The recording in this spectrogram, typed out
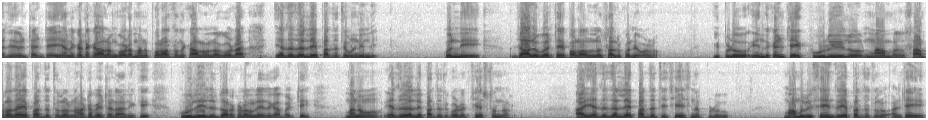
అదేంటంటే వెనకటి కాలం కూడా మన పురాతన కాలంలో కూడా ఎదజల్లే పద్ధతి ఉండింది. కొన్ని జాలు పట్టే పొలాల్లో చల్లుకునేవాళ్ళం. ఇప్పుడు ఎందుకంటే కూలీలు మా సాంప్రదాయ పద్ధతిలో నాటబెట్టడానికి కూలీలు దొరకడం లేదు కాబట్టి మనం ఎదజల్లే పద్ధతి కూడా చేస్తున్నారు. ఆ ఎదజల్లే పద్ధతి చేసినప్పుడు మామూలు సేంద్రియ పద్ధతిలో అంటే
